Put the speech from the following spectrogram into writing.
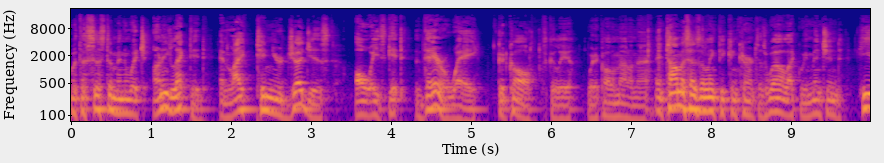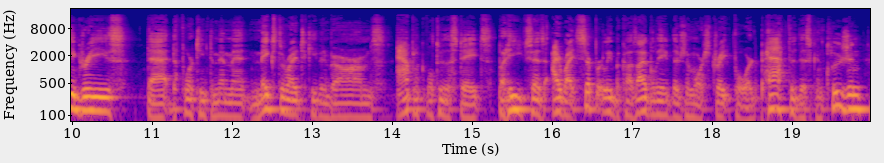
with a system in which unelected and life tenure judges always get their way. Good call, Scalia. Way to call him out on that. And Thomas has a lengthy concurrence as well, like we mentioned. He agrees that the 14th Amendment makes the right to keep and bear arms applicable to the states, but he says, I write separately because I believe there's a more straightforward path to this conclusion,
